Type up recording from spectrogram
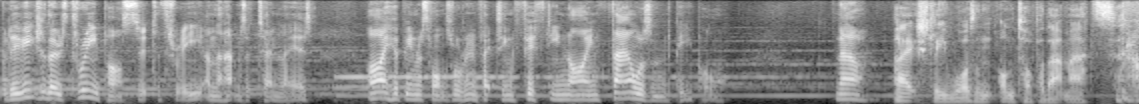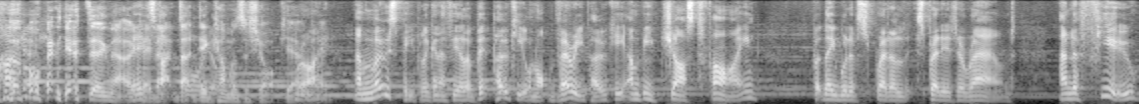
but if each of those three passes it to three, and that happens at 10 layers, I have been responsible for infecting 59,000 people. Now, I actually wasn't on top of that maths when you were doing that. Okay, It's that, that did come as a shock, yeah. Right. Now, most people are going to feel a bit pokey or not very pokey and be just fine, but they will have spread, a, spread it around. And a few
